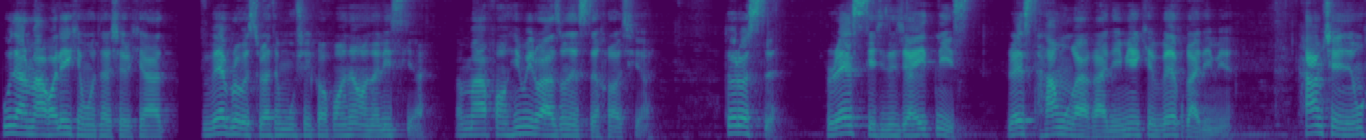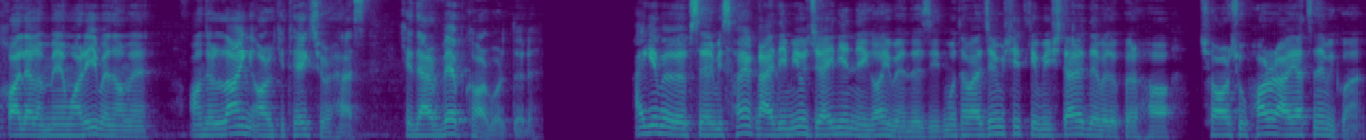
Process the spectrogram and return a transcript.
او در مقاله‌ای که منتشر کرد وب رو به صورت موشکافانه آنالیز کرد و مفاهیمی رو از اون استخراج کرد. درسته رست یه چیز جدید نیست. رست همون قدیمیه که وب قدیمیه. همچنین اون خالق معماری به نام Underlying Architecture هست که در وب کاربرد داره. اگه به وب سرویس های قدیمی و جدید یه نگاهی بندازید متوجه میشید که بیشتر دیولوپرها چارچوب ها رو رعایت نمی‌کنن.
